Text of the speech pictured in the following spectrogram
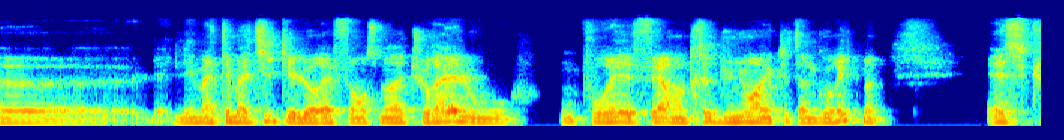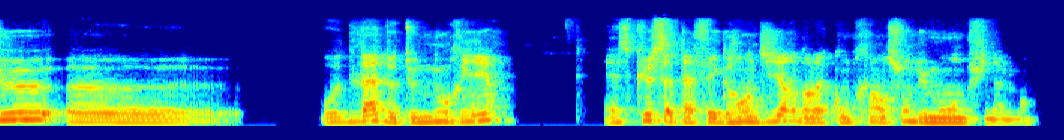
euh, les mathématiques et le référencement naturel où on pourrait faire un trait d'union avec les algorithmes. Est-ce que, euh, au-delà de te nourrir, est-ce que ça t'a fait grandir dans la compréhension du monde finalement?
